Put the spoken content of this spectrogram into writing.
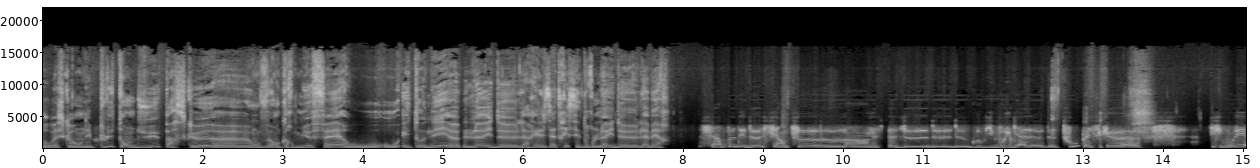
ou est-ce qu'on est plus tendu parce que on veut encore mieux faire ou, ou étonner l'œil de la réalisatrice et non l'œil de la mère C'est un peu des deux, c'est un peu euh, un espèce de, de, de gloubi-boulga de, tout parce que euh, si vous voulez,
